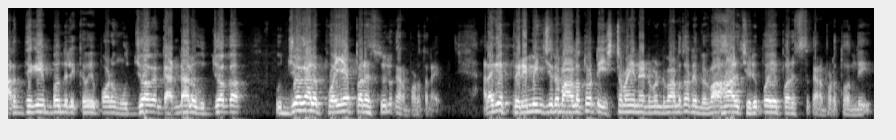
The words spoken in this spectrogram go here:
ఆర్థిక ఇబ్బందులు ఎక్కువైపోవడం ఉద్యోగ గండాలు ఉద్యోగ ఉద్యోగాలు పోయే పరిస్థితులు కనపడుతున్నాయి. అలాగే ప్రేమించిన వాళ్ళతో ఇష్టమైనటువంటి వాళ్ళతో వివాహాలు చెడిపోయే పరిస్థితి కనపడుతుంది.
